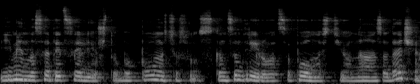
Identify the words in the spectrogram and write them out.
именно с этой целью, чтобы полностью сконцентрироваться полностью на задаче.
